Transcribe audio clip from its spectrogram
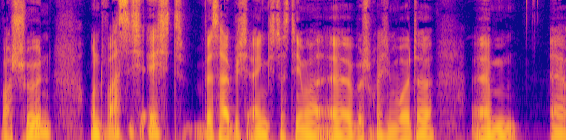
war schön. Und was ich echt, weshalb ich eigentlich das Thema äh, besprechen wollte, ähm, äh,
